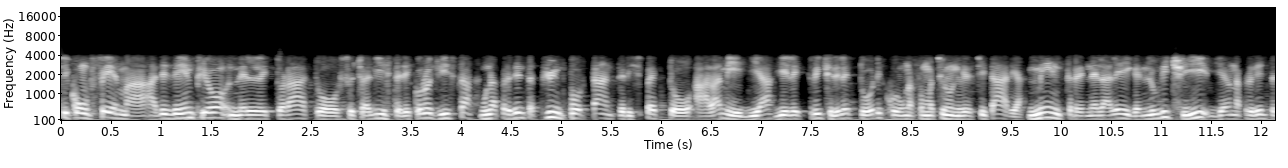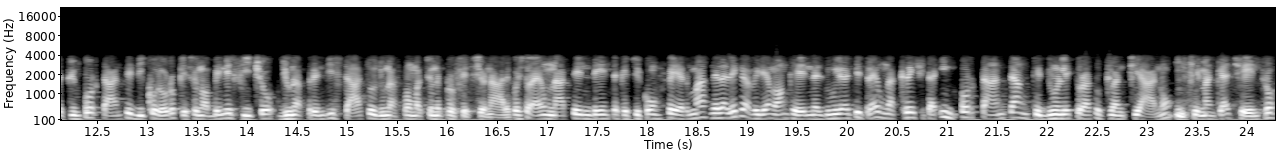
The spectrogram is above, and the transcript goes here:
Si conferma ad esempio nell'elettorato socialista ed ecologista una presenza più importante rispetto alla media di elettrici ed elettori elettori con una formazione universitaria, mentre nella Lega e nell'UDC vi è una presenza più importante di coloro che sono a beneficio di un apprendistato, di una formazione professionale. Questa è una tendenza che si conferma. Nella Lega vediamo anche nel 2023 una crescita importante anche di un elettorato più anziano, insieme anche al centro,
